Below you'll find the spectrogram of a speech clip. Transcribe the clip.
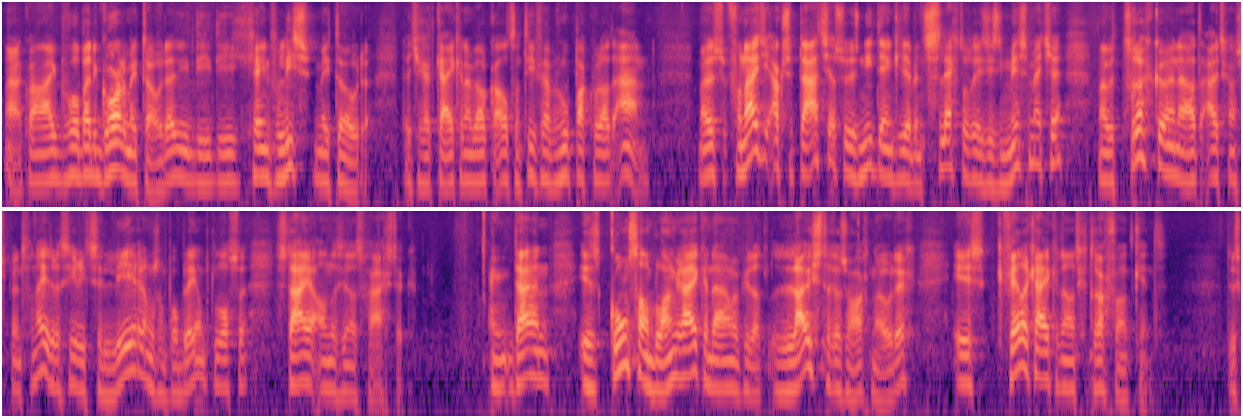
Nou, dan kwamen we eigenlijk bijvoorbeeld bij de Gordon-methode, die, die, die geen verlies-methode. Dat je gaat kijken naar welke alternatieven hebben en hoe pakken we dat aan. Maar dus vanuit die acceptatie, als we dus niet denken, je bent slecht of er is iets mis met je, maar we terug kunnen naar het uitgangspunt van hé, hey, er is hier iets te leren om zo'n probleem op te lossen, sta je anders in dat vraagstuk. En daarin is het constant belangrijk, en daarom heb je dat luisteren zo hard nodig, is verder kijken dan het gedrag van het kind. Dus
